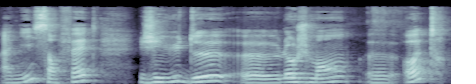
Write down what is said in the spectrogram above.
à Nice, en fait, j'ai eu deux logements autres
